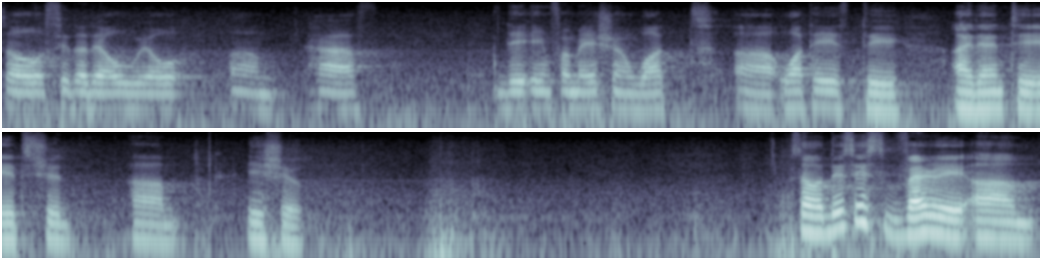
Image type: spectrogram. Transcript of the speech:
So Citadel will um, have the information what, uh, what is the identity it should um, issue. So this is very, um,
